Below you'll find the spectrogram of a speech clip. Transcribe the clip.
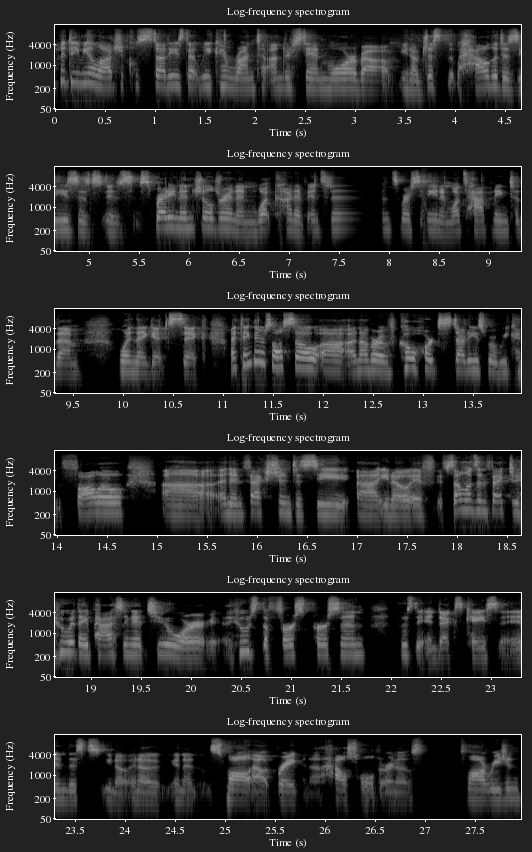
epidemiological studies that we can run to understand more about, you know, just how the disease is, is spreading in children and what kind of incidence we're seeing and what's happening to them when they get sick. I think there's also uh, a number of cohort studies where we can follow uh, an infection to see, uh, you know, if, if someone's infected, who are they passing it to, or who's the first person, who's the index case in this, you know, in a in a small outbreak in a household or in a small region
